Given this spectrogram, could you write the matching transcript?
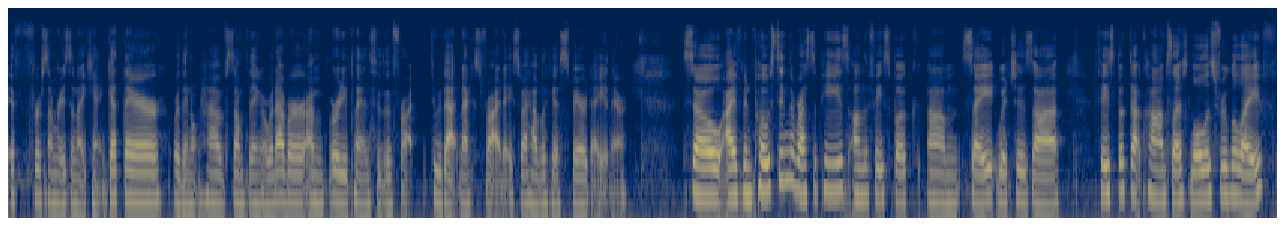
if for some reason I can't get there or they don't have something or whatever, I'm already planned through the fri- through that next Friday. So I have like a spare day in there. So I've been posting the recipes on the Facebook um, site, which is uh, facebook.com slash Lola's Frugal Life.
